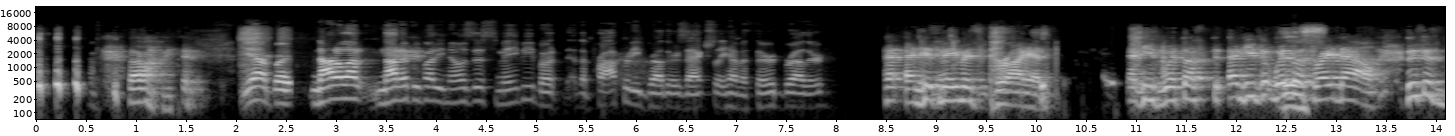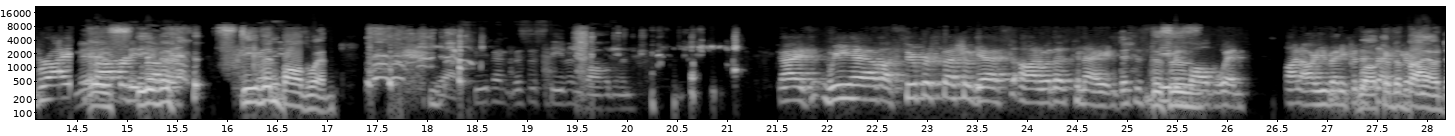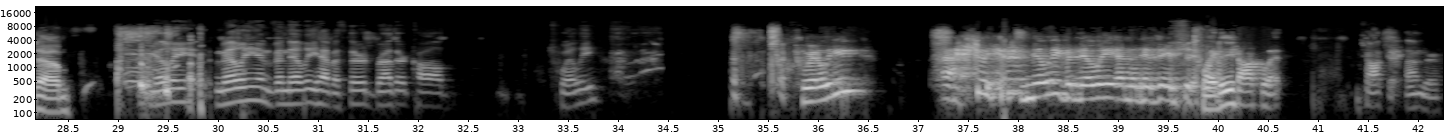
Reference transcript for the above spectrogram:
Oh, yeah, but not a lot. Not everybody knows this, maybe, but the Property Brothers actually have a third brother. and his name is Brian, and he's with us. And he's with Is- us right now. This is Brian Is Is Property Stephen Brother. Stephen Baldwin. Yeah, Stephen. This is Stephen Baldwin. Guys, we have a super special guest on with us tonight. This is This Stephen is- Baldwin. On Are You Ready for the Welcome Sex to Girl? Bio-Dome. Millie, Millie, and Vanilli have a third brother called Twilly. Twilly? Actually, it's Milli Vanilli, and then his name's just Twitty? like chocolate. Chocolate Thunder.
